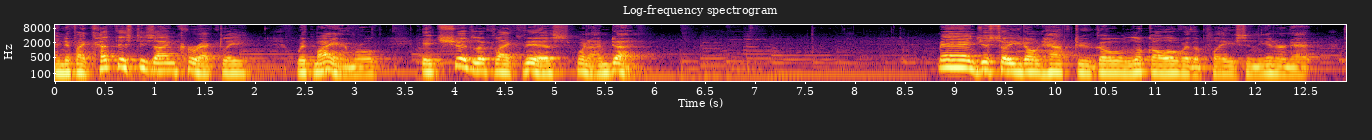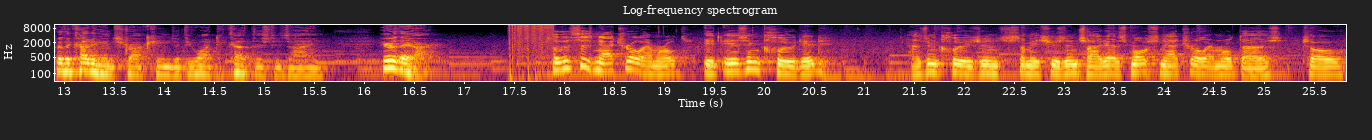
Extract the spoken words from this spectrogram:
And if I cut this design correctly with my emerald, it should look like this when I'm done. Man, just so you don't have to go look all over the place in the internet for the cutting instructions if you want to cut this design, here they are. So this is natural emerald. It is included has inclusions, some issues inside, as most natural emerald does. So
